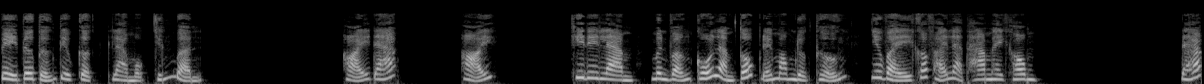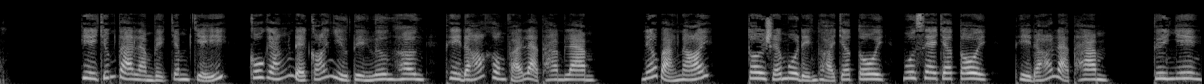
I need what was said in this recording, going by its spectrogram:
vì tư tưởng tiêu cực là một chứng bệnh. Hỏi đáp. Hỏi. Khi đi làm, mình vẫn cố làm tốt để mong được thưởng, như vậy có phải là tham hay không? Đáp. Khi chúng ta làm việc chăm chỉ, cố gắng để có nhiều tiền lương hơn, thì đó không phải là tham lam. Nếu bạn nói, tôi sẽ mua điện thoại cho tôi, mua xe cho tôi, thì đó là tham. Tuy nhiên,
